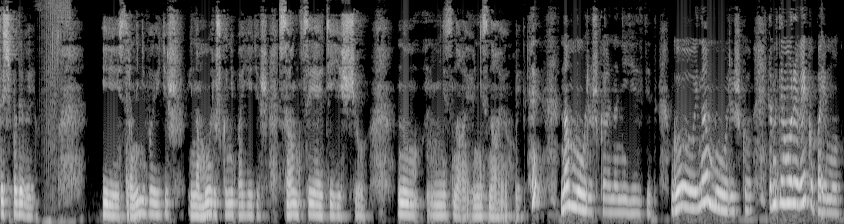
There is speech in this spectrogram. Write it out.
Ти ж подиви. И из страны не выйдешь, и на морюшко не поедешь. Санкции эти еще. Ну, не знаю, не знаю. На морюшко она не ездит. Гой, на морюшко. Та ми те море викопаємо,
